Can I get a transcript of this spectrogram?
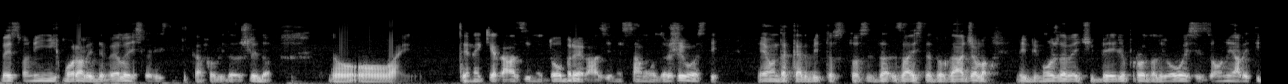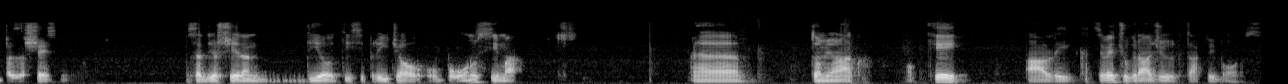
već smo mi njih morali debelo iskoristiti kako bi došli do, do ovaj, te neke razine, dobre razine samoodrživosti. E onda kad bi to, to se zaista događalo, mi bi možda već i Belju prodali u ovoj sezoni, ali tipa za šest milijuna. Sad još jedan dio, ti si pričao o bonusima, e, to mi je onako, ok, ali kad se već ugrađuju takvi bonus,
